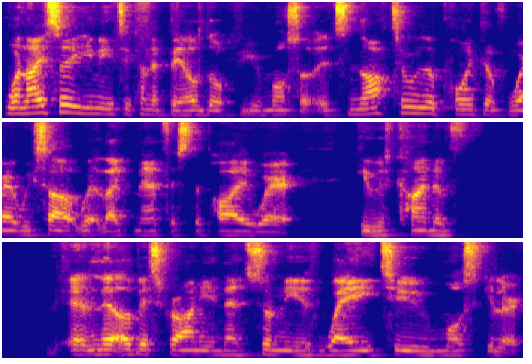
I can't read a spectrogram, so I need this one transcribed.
When I say you need to kind of build up your muscle, it's not to the point of where we saw it with like Memphis Depay, where he was kind of a little bit scrawny and then suddenly is way too muscular.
